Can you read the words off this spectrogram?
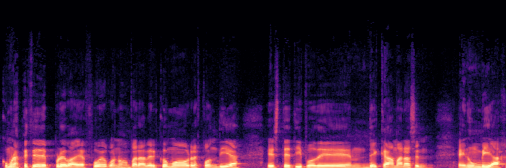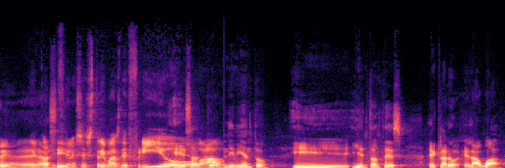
como una especie de prueba de fuego, ¿no? Para ver cómo respondía este tipo de, cámaras en, un viaje eh, así. condiciones extremas de frío. Exacto, rendimiento. Y, y entonces, eh, claro, el agua,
